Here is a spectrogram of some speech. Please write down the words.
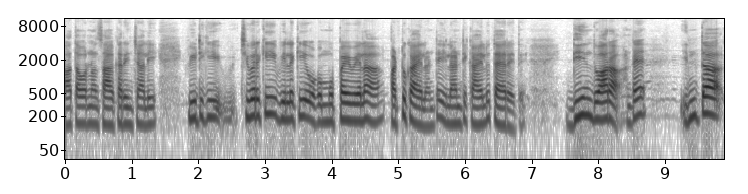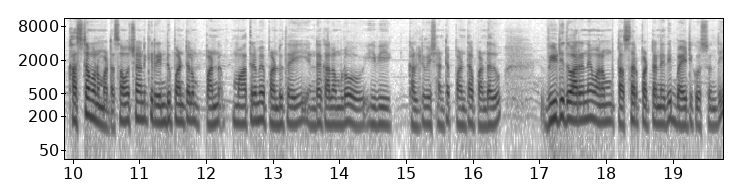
వాతావరణం సహకరించాలి. వీటికి చివరికి వీళ్ళకి ఒక ముప్పై వేల పట్టు కాయలు అంటే ఇలాంటి కాయలు తయారవుతాయి దీని ద్వారా అంటే ఇంత కష్టం అనమాట సంవత్సరానికి రెండు పంటలు పండ మాత్రమే పండుతాయి. ఎండాకాలంలో ఇవి కల్టివేషన్ అంటే పంట పండదు. వీటి ద్వారానే మనం టస్సర్ పట్టు అనేది బయటకు వస్తుంది.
